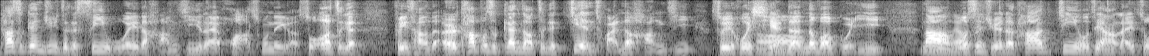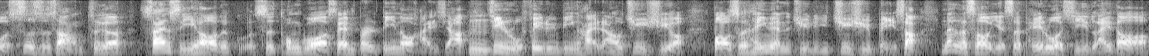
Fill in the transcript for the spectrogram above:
它是根据这个 C 五 A 的航机来画出那个，说哦这个非常的，而它不是按照这个舰船的航机，所以会显得那么诡异。那我是觉得，他经由这样来做，事实上，这个三十一号的是通过 San Bernardino 海峡进入菲律宾海，然后继续哦，保持很远的距离，继续北上。那个时候也是裴洛西来到，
